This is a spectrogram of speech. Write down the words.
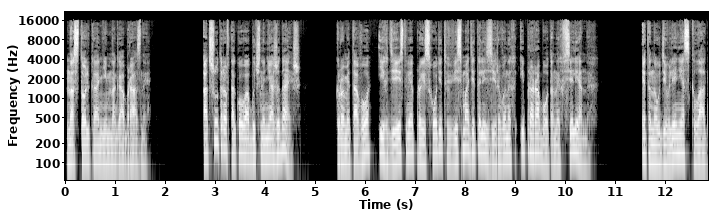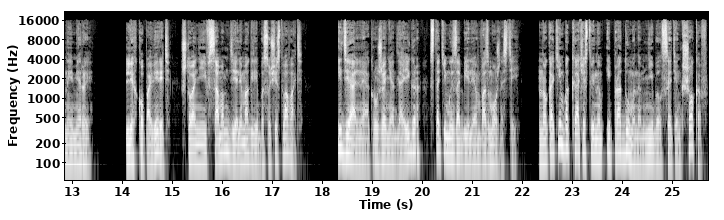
Настолько они многообразны. От шутеров такого обычно не ожидаешь. Кроме того, их действие происходит в весьма детализированных и проработанных вселенных. Это, на удивление, складные миры. Легко поверить, что они и в самом деле могли бы существовать. Идеальное окружение для игр с таким изобилием возможностей. Но каким бы качественным и продуманным ни был сеттинг шоков,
